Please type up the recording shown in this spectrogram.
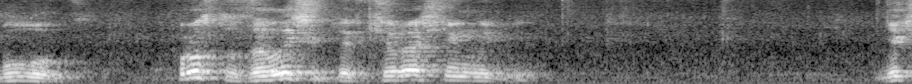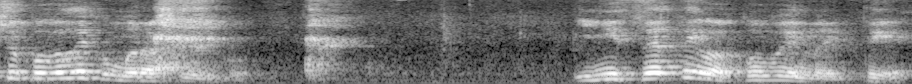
було просто залишити вчорашньому дню. Якщо по великому рахунку, ініціатива повинна йти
